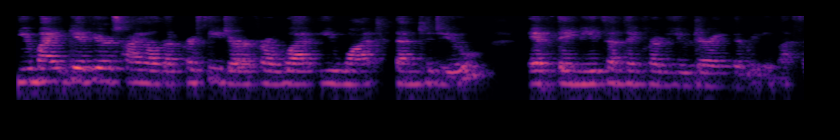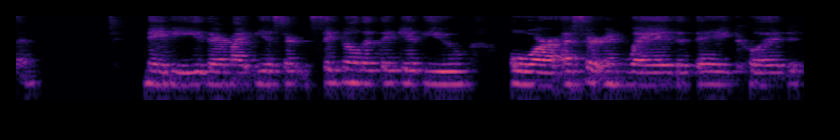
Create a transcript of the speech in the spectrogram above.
You might give your child a procedure for what you want them to do if they need something from you during the reading lesson. Maybe there might be a certain signal that they give you or a certain way that they could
